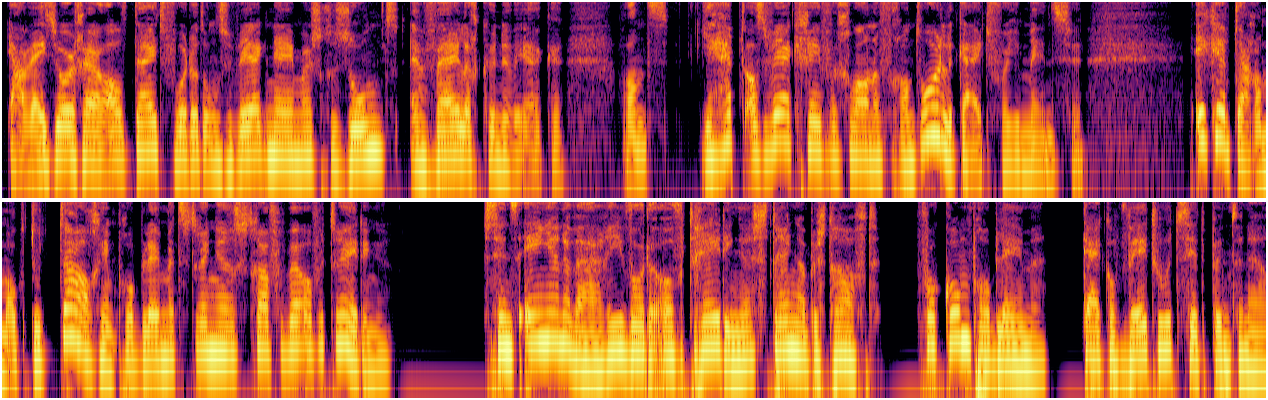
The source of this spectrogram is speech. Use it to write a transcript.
Ja, wij zorgen er altijd voor dat onze werknemers gezond en veilig kunnen werken. Want je hebt als werkgever gewoon een verantwoordelijkheid voor je mensen. Ik heb daarom ook totaal geen probleem met strengere straffen bij overtredingen. Sinds 1 januari worden overtredingen strenger bestraft. Voorkom problemen. Kijk op weethohetzit.nl.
